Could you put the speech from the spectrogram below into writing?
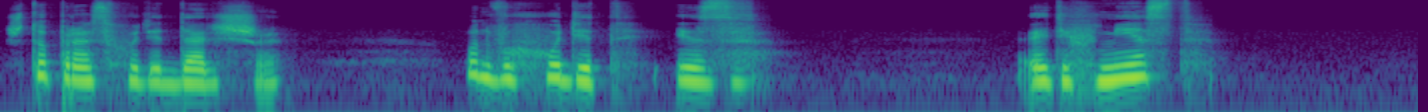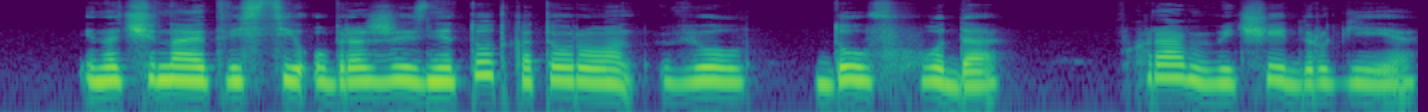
Что происходит дальше? Он выходит из этих мест и начинает вести образ жизни тот, который он вел до входа храм, мечеть, другие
